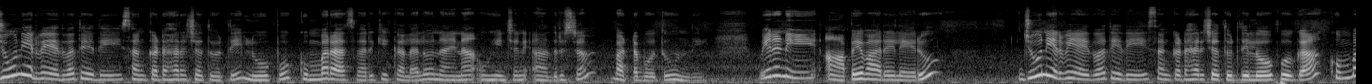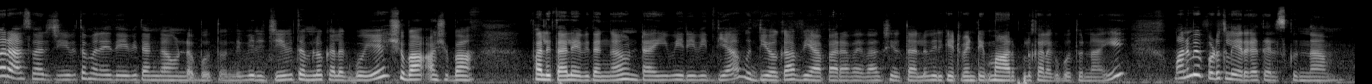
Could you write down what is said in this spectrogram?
June ఇరవై ఐదవ తేదీ సంకటహర చతుర్థి లోపు కుంభరాశి వారికి కళలోనైనా ఊహించని అదృష్టం పట్టబోతూ ఉంది. వీరిని ఆపేవారే లేరు. జూన్ ఇరవై ఐదవ తేదీ సంకటహర చతుర్థి లోపుగా కుంభరాశి వారి జీవితం అనేది ఏ విధంగా ఉండబోతుంది? వీరి జీవితంలో కలగబోయే శుభ అశుభ ఫలితాలు ఏ విధంగా ఉంటాయి? వీరి విద్య ఉద్యోగ వ్యాపార వైవాహిక జీవితాల్లో వీరికి ఎటువంటి మార్పులు కలగబోతున్నాయి? మనం ఇప్పుడు క్లియర్గా తెలుసుకుందాం.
